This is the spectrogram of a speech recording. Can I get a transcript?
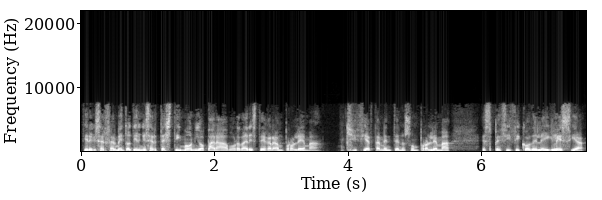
Tiene que ser fermento, tiene que ser testimonio para abordar este gran problema, que ciertamente no es un problema específico de la Iglesia,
